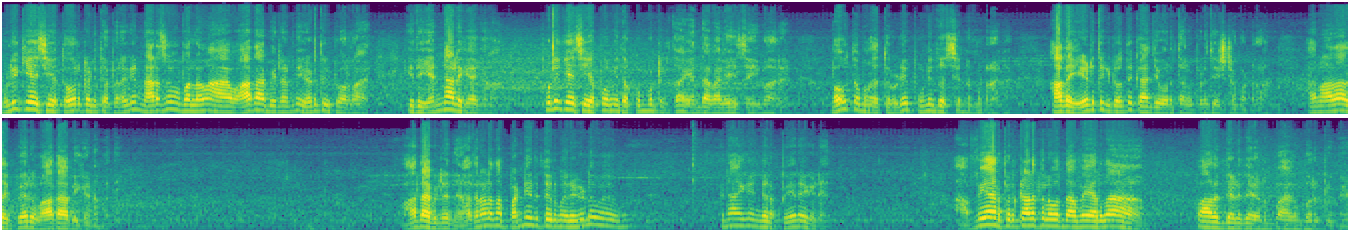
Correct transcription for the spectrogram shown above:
புலிகேசியை தோற்கடித்த பிறகு நரசிம்ம பல்லவன் வாதாபியிலேருந்து எடுத்துக்கிட்டு வர்றான். இது என்னன்னு கேட்குறான் புலிகேசி எப்பவும் இதை கும்பிட்டுட்டு தான் எந்த வேலையும் செய்வார். பௌத்த மதத்தினுடைய புனித சின்னம்ன்றாங்க. அதை எடுத்துக்கிட்டு வந்து காஞ்சிபுரத்தில் பிரதிஷ்டை பண்ணுறான் அதனால தான் அதுக்கு பேர் வாதாபி கணபதி. வாதாபிலேருந்து அதனால தான் பன்னீர் திருமறைகளில் விநாயகங்கிற பேரே கிடையாது. ஔவையார் பிற்காலத்தில் வந்த ஔவையார் தான் பாலம் பாகம் பொறுப்புமே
